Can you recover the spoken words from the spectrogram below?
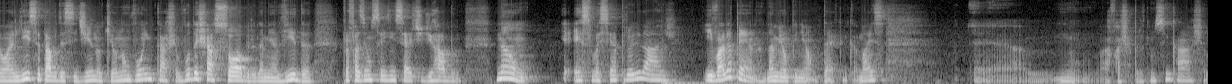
Então ali você estava decidindo que eu não vou encaixar, vou deixar sobra da minha vida para fazer um 6 em 7 de rabo. Não, essa vai ser a prioridade. E vale a pena, na minha opinião técnica, mas é, a faixa preta não se encaixa.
